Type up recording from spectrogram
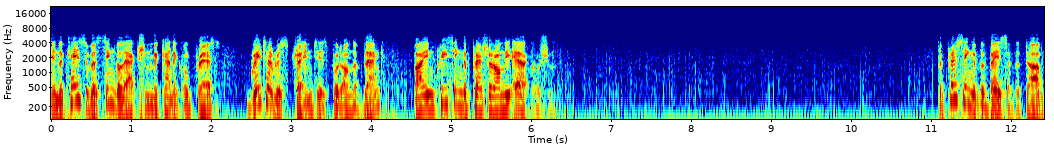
In the case of a single action mechanical press, greater restraint is put on the blank by increasing the pressure on the air cushion. The pressing of the base of the tub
